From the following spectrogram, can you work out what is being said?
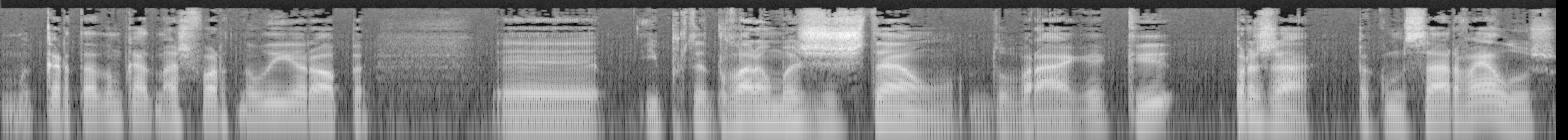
uma cartada um bocado mais forte na Liga Europa. E, portanto, levar a uma gestão do Braga que, para já, para começar, vai à luz.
